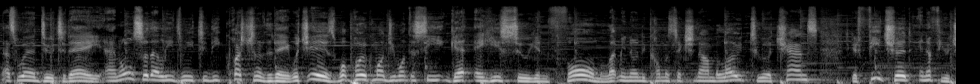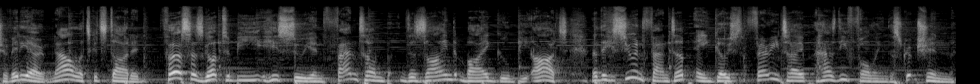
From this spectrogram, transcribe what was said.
that's what we're going to do today. And also that leads me to the question of the day, which is, what Pokemon do you want to see get a Hisuian form? Let me know in the comment section down below to a chance to get featured in a future video. Now let's get started. First has got to be Hisuian Phantump, designed by Goompy Art. Now the Hisuian Phantump, a ghost fairy type, has the following description.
